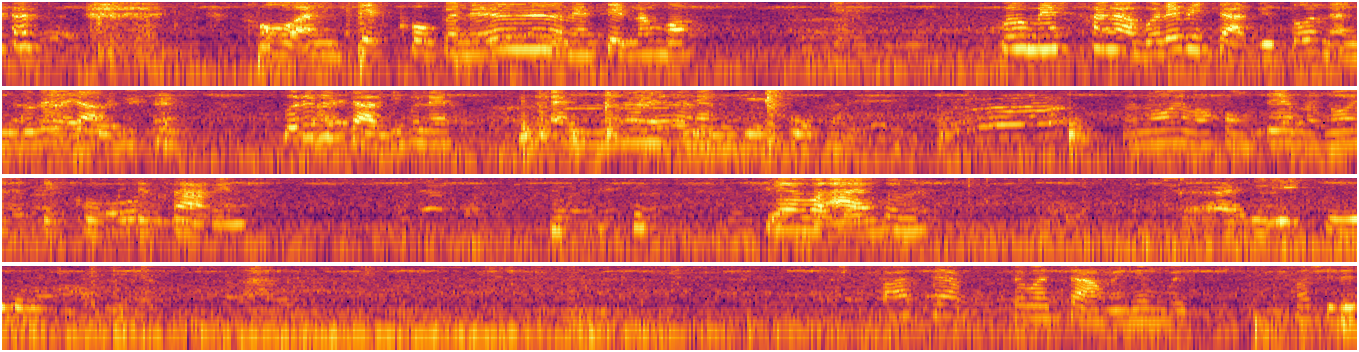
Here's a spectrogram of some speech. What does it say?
ขอ อันเสร็จโคกันเด้อแม่เสร็จน้ำบ่เบิ่งไหมขนาดบ่ได้ไปจับอยู่ต้นอันบ่ได้จับบ่ได้ไปจับอยู่คนไหนอันน้อยๆนะมันน้อยมาของเซฟละน้อยแล้วเสร็จโคกเสร็จสากเนี่ยแม่มาอ่านเพิ่นอ่าดีเอ็กซีเป็นไงป้าแซ่บแต่ว่าจางหน่อยหนึงเลยเราสิได้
